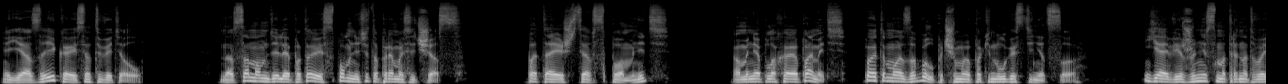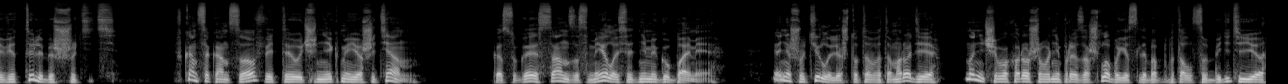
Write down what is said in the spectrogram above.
Я, заикаясь, ответил. «На самом деле пытаюсь вспомнить это прямо сейчас». «Пытаешься вспомнить?» «У меня плохая память, поэтому я забыл, почему я покинул гостиницу». «Я вижу, несмотря на твой вид, ты любишь шутить. В конце концов, ведь ты ученик Миёшитян». Касугай-сан засмеялась одними губами. Я не шутил или что-то в этом роде, но ничего хорошего не произошло бы, если бы попытался убедить её,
